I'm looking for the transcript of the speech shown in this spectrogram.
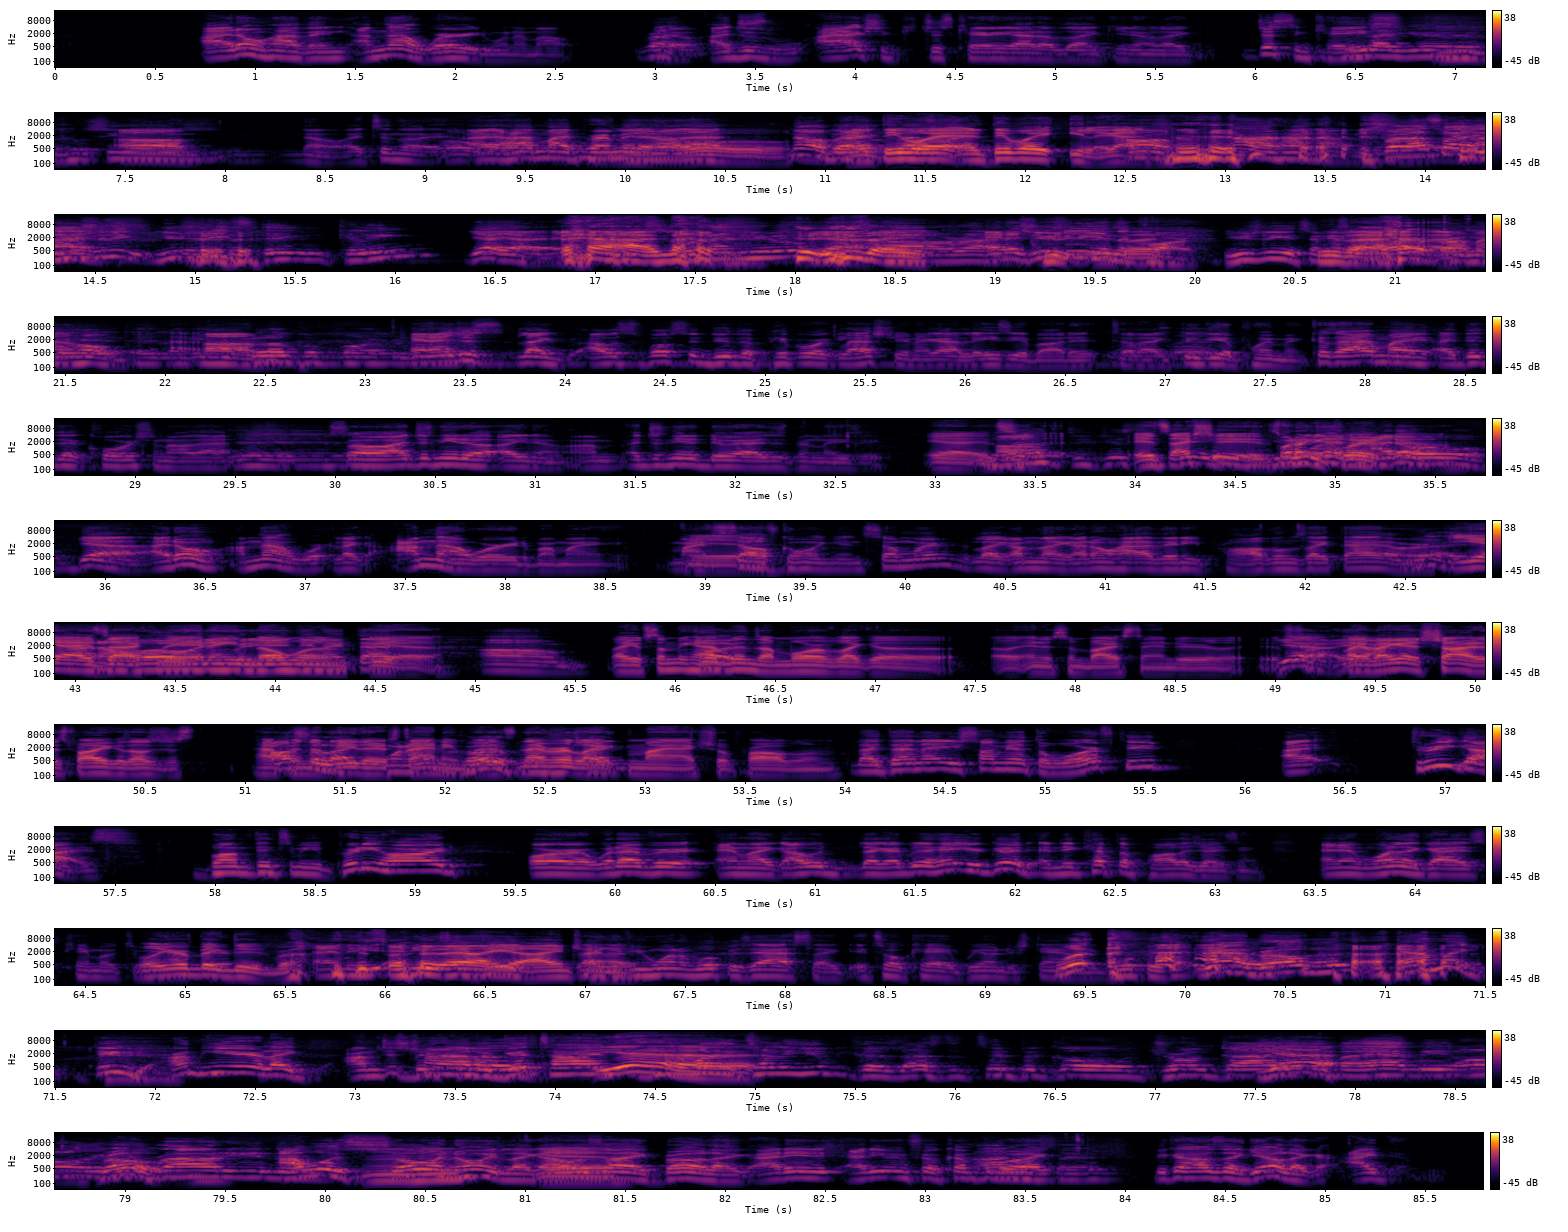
I don't have any. I'm not worried when I'm out. You Right. know, I just. I actually just carry out of like you know like just in You case. got your casinos. Um, no, it's in the. Oh, I oh, have my oh, permit and all that. oh. No, but I, el that's tipo, why- el tipo es ilegal. Um, no, no, no. But that's why I usually, usually, This thing clean. Yeah, yeah. And, No. Brand new? He's like- All right. and it's usually in the like- car. Usually it's in my like- car or I'm at home. And Um, your glove compartment. And I just like I was supposed to do the paperwork last year and I got lazy about it to like do the appointment because I have my I did the course and all that. Yeah, yeah, yeah. So I just need to uh, you know I'm, I just need to do it. I just been lazy. yeah, it's Um, have it's actually it's But pretty again, quick. I yeah. don't. Yeah, I don't. I'm not wor- like I'm not worried about my myself Yeah. going in somewhere. Like I'm like I don't have any problems like that or Right. Yeah, I don't exactly. owe It ain't no one. like that. Yeah. Um. Like if something But- happens, I'm more of like a, a innocent bystander. If, Yeah, Like yeah. if I get shot, it's probably because I was just happened Also, to be like, there standing, but it's never like, like- my actual problem. Like that night you saw me at the wharf, dude. I three guys bumped into me pretty hard, or whatever, and like I would like I'd be like, "Hey, you're good," and they kept apologizing. And then one of the guys came up to Well, me. Well, you're a big dude, bro. And he, So and he was they're like, like, hey, "Yeah, I ain't trying like, tryna- if you want to whoop his ass, like it's okay, we understand. What? Like, whoop his ass. Yeah, bro. And I'm like, dude, I'm here, like I'm just trying to have a good time. Yeah. Nobody telling you because that's the typical drunk guy Yeah. in Miami. Oh, they Bro, get rowdy. And I then- was so mm-hmm. annoyed. Like I was like, bro, like I didn't, I didn't even feel comfortable. Like because I was like, yo, like I,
